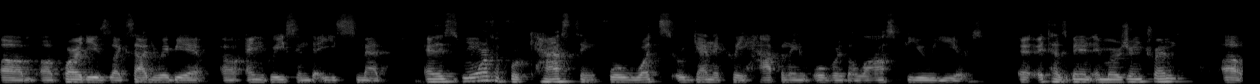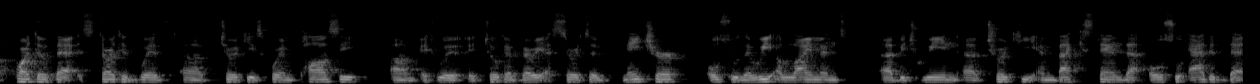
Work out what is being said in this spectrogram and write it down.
um, uh, parties like Saudi Arabia uh, and Greece in the East Med. And it's more of a forecasting for what's organically happening over the last few years. It has been an emerging trend. Uh, part of that started with uh, Turkey's foreign policy. Um, it, it took a very assertive nature. Also, the realignment uh, between uh, Turkey and Pakistan that also added the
